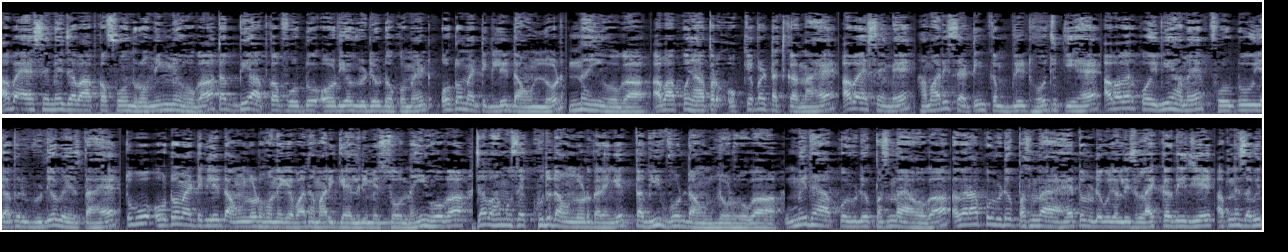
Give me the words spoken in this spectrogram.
अब ऐसे में जब आपका फ़ोन रोमिंग में होगा, तब भी आपका photo audio video document automatically download नहीं होगा। अब आपको यहाँ पर ओके पर टच करना है। अब ऐसे में हमारी सेटिंग कंप्लीट हो चुकी है। अब अगर कोई भी हमें फ़ोटो या फिर वीडियो भेजता है तो वो ऑटोमेटिकली डाउनलोड होने के बाद हमारी गैलरी में शो नहीं होगा। जब हम उसे खुद डाउनलोड करेंगे, तभी वो डाउनलोड होगा। उम्मीद है आपको वीडियो पसंद आया होगा। अगर आपको वीडियो पसंद आया है तो वीडियो को जल्दी से लाइक कर दीजिए। अपने सभी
